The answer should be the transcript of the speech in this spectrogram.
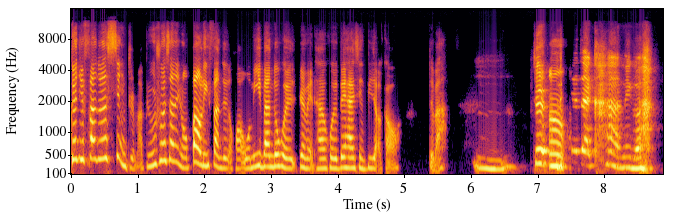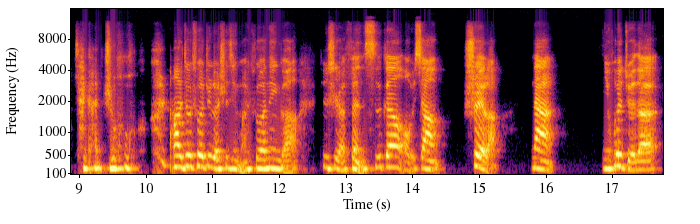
根据犯罪的性质嘛，比如说像那种暴力犯罪的话，我们一般都会认为他会危害性比较高，对吧？嗯，就是我今天在看那个在看知乎。然后就说这个事情嘛，说那个就是粉丝跟偶像睡了，那你会觉得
